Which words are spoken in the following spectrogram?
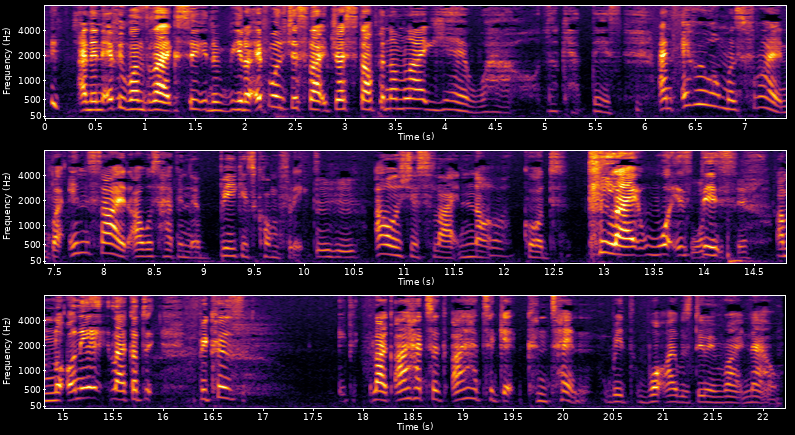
and then everyone's like suited, you know, everyone's just like dressed up, and I'm like, yeah, wow, look at this, and everyone was fine, but inside I was having the biggest conflict. Mhm. I was just like, nah, God, like what is What this? is this? I'm not on it. Like I, do, because, like I had to, I had to get content with what I was doing right now,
